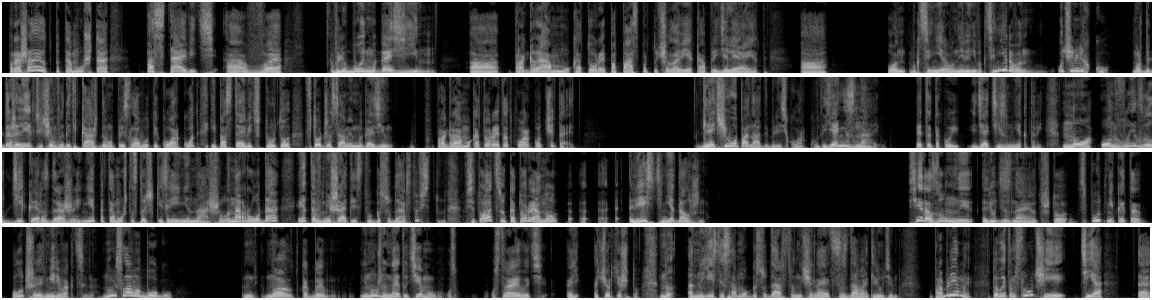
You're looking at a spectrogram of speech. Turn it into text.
поражают, потому что поставить а, в, в любой магазин а, программу, которая по паспорту человека определяет, а, он вакцинирован или не вакцинирован, очень легко. Может быть, даже легче, чем выдать каждому пресловутый QR-код и поставить в, ту, то, в тот же самый магазин программу, которая этот QR-код читает. Для чего понадобились QR-коды, я не знаю. Это такой идиотизм некоторый. Но он вызвал дикое раздражение, потому что с точки зрения нашего народа это вмешательство государства в ситуацию, которой оно э, э, э, лезть не должно. Все разумные люди знают, что спутник это лучшая в мире вакцина. Ну и слава богу. Но как бы не нужно на эту тему устраивать а черти что. Но, но если само государство начинает создавать людям проблемы, то в этом случае те э,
